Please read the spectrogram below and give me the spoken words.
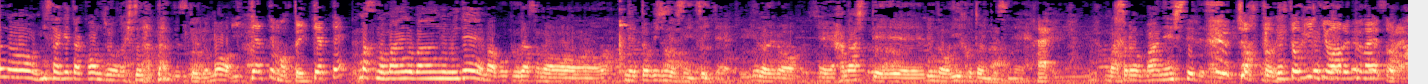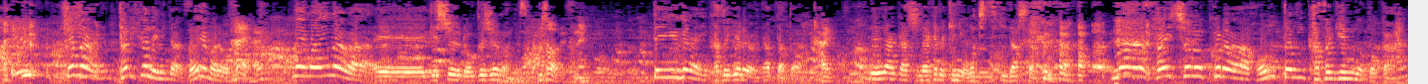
あの、見下げた根性の人だったんですけれども、言ってやって、もっと言ってやって。まあ、その前の番組で、まあ、僕がそのネットビジネスについていろいろえー話しているのをいいことにですね、はい。まあ、それを真似してですね、ちょっと人聞き悪くないそれ。で、まあ、取り組んでみたんですよね、丸本さん。はいで、まあ、今は、えー月収60万ですか。そうですね。っていうぐらいに稼げるようになったと。はい。で、なんかしなきゃ時に落ち着き出したと。まあ、最初の頃は本当に稼げるのとか、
